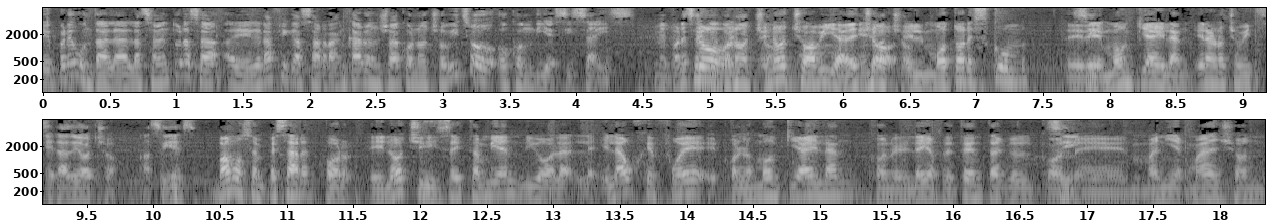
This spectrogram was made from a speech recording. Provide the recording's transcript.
eh, pregunta, ¿la- ¿las aventuras eh, gráficas arrancaron ya con 8 bits o, o con 16? Me parece no, que con en- 8. En 8 había, de En hecho, 8. el motor Scum eh, Sí. de Monkey Island eran 8 bits. Era de 8, así es. Vamos a empezar por el 8 y 16 también. Digo, la- la- el auge fue con los Monkey Island, con el Day of the Tentacle, con Sí. eh, Maniac Mansion,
